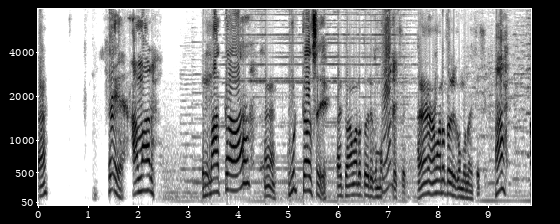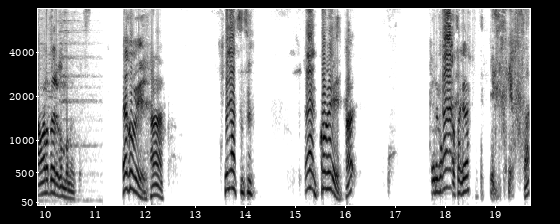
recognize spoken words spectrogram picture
হ্যাঁ? এই আমার মাথা হ্যাঁ। ঘুরতে আছে। তাই তো আমারও তো এরকম মনে হচ্ছে হ্যাঁ আমারও তো এরকম মনে হচ্ছে হ্যাঁ? আমারও তো এরকম মনে হচ্ছে এ কবির। হ্যাঁ। ফিরে আসতেছে এরকম কবির হ্যাঁ।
